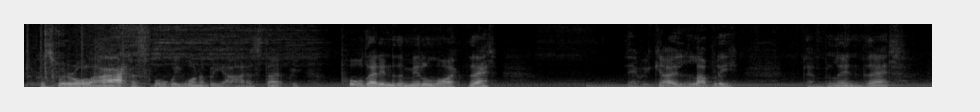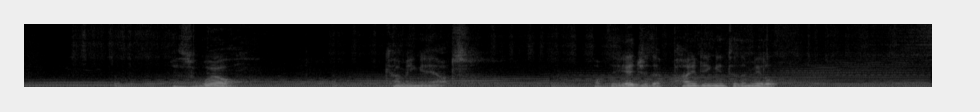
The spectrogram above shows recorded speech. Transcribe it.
because we're all artists. Well, we want to be artists, don't we? Pull that into the middle like that. There we go, lovely. And blend that as well, coming out of the edge of the painting into the middle. A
